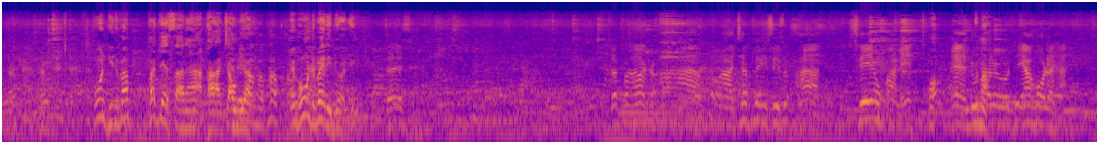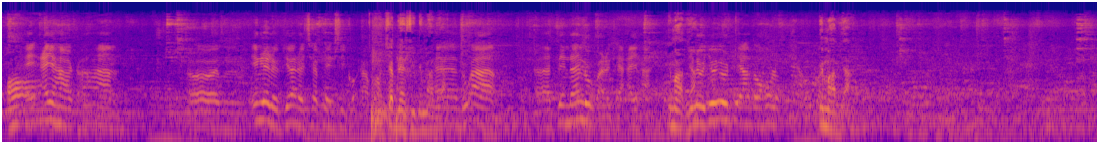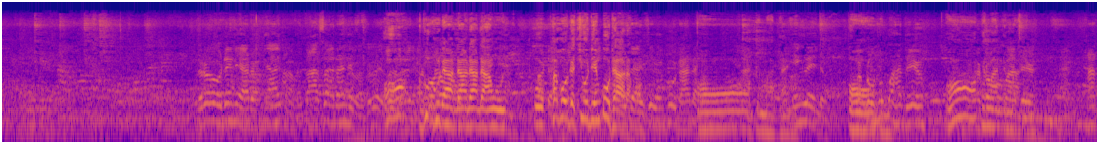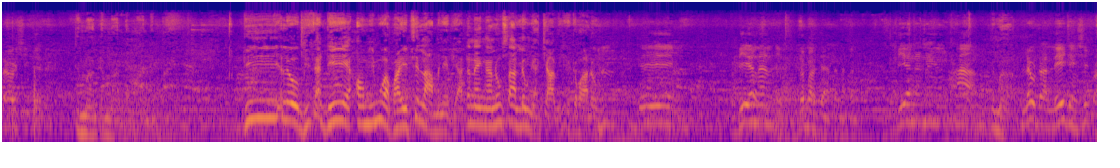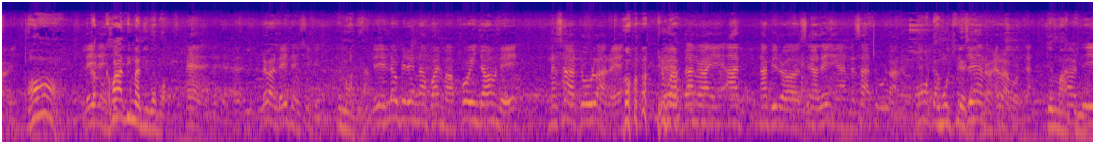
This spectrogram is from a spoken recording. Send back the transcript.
သုံးနိုင်တိုင်းဘုန်းဒီတစ်ပတ်ဖတ်တဲ့စာတမ်းအဖာအကြောင်းပြအဲဘုန်းတပည့်တွေပြောလေ တပါးကအာချက်ပလင်းစီဟာဆေးအောင်ပါလေဟောအဲလူနာတို့တရားဟောတဲ့ဟာဩအဲအဲ့ဟာအင်္ဂလိပ်လိုပြောတော့ချက်ပလင်းစီခေါ်တာပေါ့ချက်ပလန်စီဒီမှာအဲဗျာသူကတင်တန်းလို့ပါတယ်ခင်အဲ့ဟာဒီမှာဒီဗျာလိုရိုးရိုးတရားတော်ဟောလို့ဒီမှာဗျာ သူတို့တဲ့နေရာတော့အများကြီးပါပဲဒါစတန်းနေပါသူတို့ဩအခုအခုဒါဒါဒါဒါဟိုဟိုဖတ်ဖို့တကြိုတင်ပို့ထားရတာတယ်ပေါ့စီရင်ဖို့တာတယ်ဩဒီမှာဒီအမှာင်္ဂလိပ်လိုအော်အကုန်လုံးပါသေးဘူးဩဒီမှာဒီမှာသေးဘူးထားတော့ရှိတယ်ဒီမှာဒီမှာဒီမှာဒီမှာဒီအလိုဗီဇဒေးရဲ့အောင်မြင်မှုကဘာတွေဖြစ်လာမလဲဗျာတနိုင်ငံလုံးစလုံနေကြပြီကဘာလုံးဒီဗီယက်နမ်ဓမ္မပြန်ဓမ္မပြန် ဗီယက်နမ်ဟာဒီမှာလောက်တာ၄ချိန်ရှိပါပြီဩလေးတင်ရှိကဘာအတိမတ်ပြီပဲပေါ့အဲလောက်တာ၄ချိန်ရှိပြီဒီမှာဗျာဒီလောက်ပြီးတဲ့နောက်ပိုင်းမှာဖိုးရင်ချောင်းတွေနှစ်ဆတိုးလာတယ်ဒီမှာတန်ခါရင်အာနောက်ပြီးတော့ဆရာလေးရင်ကနှစ်ဆတိုးလာတယ်ဩတမှုကြီးကျတယ်င်းကတော့အဲ့ဒါပေါ့ဗျာဒီမှာအာဒီဒီ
